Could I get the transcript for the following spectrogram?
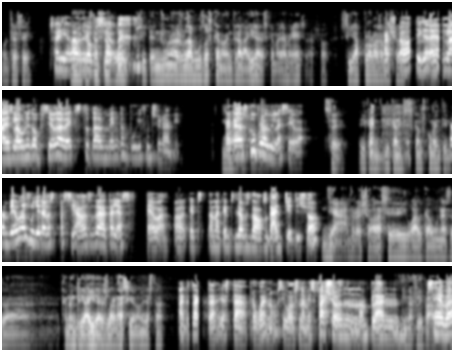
potser sí. Seria l'única aquesta opció. segur. Si tens unes de buzos que no entra l'aire, és que mai ha més. Això. Si ja plores amb Això, això... sí que és la- és l'única opció que veig totalment que em pugui funcionar a mi. Que bueno, cadascú provi la seva. Sí, i que, i que, ens, que ens comentin. També hi ha unes ulleres especials de tallar ceba a aquests, en aquests llocs dels gadgets i això. Ja, però això ha de ser igual que unes de... que no entri aire, és la gràcia, no? Ja està. Exacte, ja està. Però bueno, si vols anar més fashion, en plan Quina flipada. ceba,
